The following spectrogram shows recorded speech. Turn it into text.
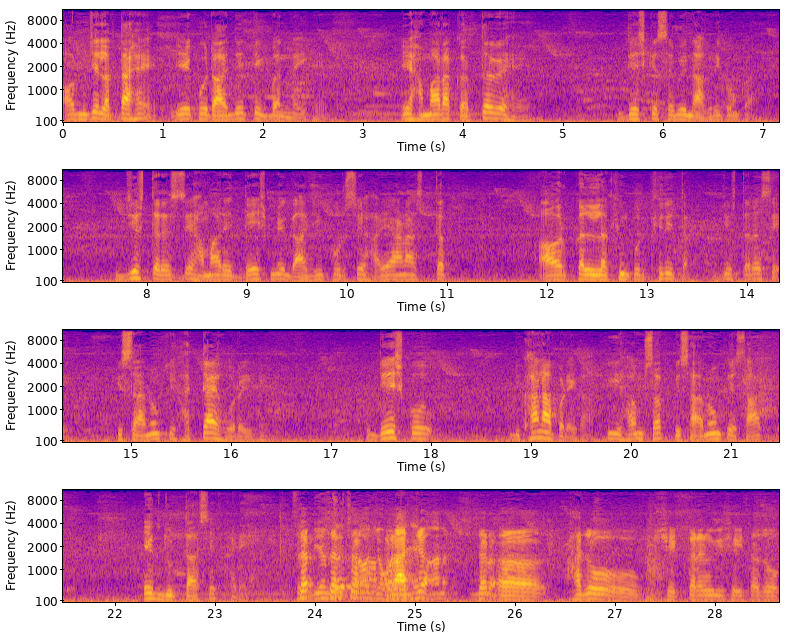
और मुझे लगता है, ये कोई राजनीतिक बंद नहीं है। ये हमारा कर्तव्य है देश के सभी नागरिकों का। जिस तरह से हमारे देश में गाजीपुर से हरियाणा तक और कल लखीमपुर खीरी तक जिस तरह से किसानों की हत्याएँ हो रही है तो देश को दिखाना पड़ेगा कि हम सब किसानों के साथ एकजुटता से खड़े हैं। सर सर सर राज्य सर हा जो शेतकऱ्यांविषयीचा जो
